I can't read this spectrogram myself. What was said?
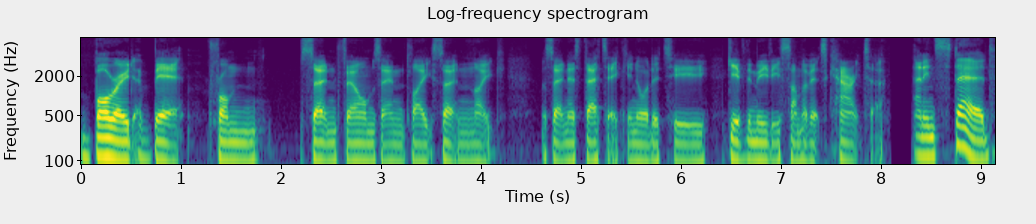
borrowed a bit from certain films and like certain like a certain aesthetic in order to give the movie some of its character. And instead,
